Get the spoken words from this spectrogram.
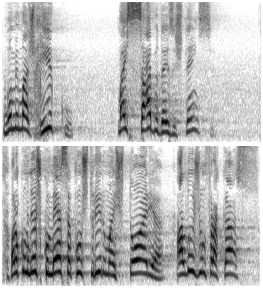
o homem mais rico, mais sábio da existência. Olha como Deus começa a construir uma história à luz de um fracasso.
